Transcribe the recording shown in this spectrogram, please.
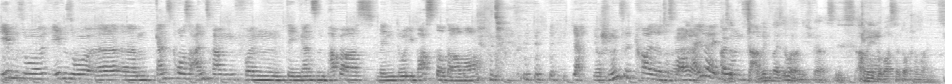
Äh, ebenso ebenso äh, ähm, ganz großer Andrang von den ganzen Papas, wenn Dolly Buster da war. ja, ihr schmunzelt gerade, das war ein Highlight bei Also uns. David weiß immer noch nicht, wer das ist. Ach nee, du warst ja doch schon mal jetzt.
